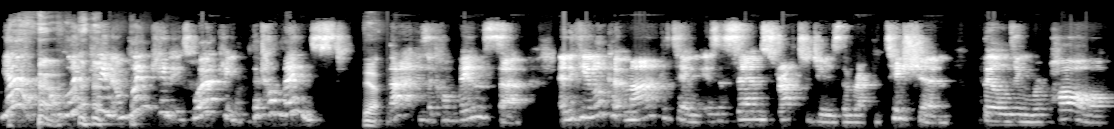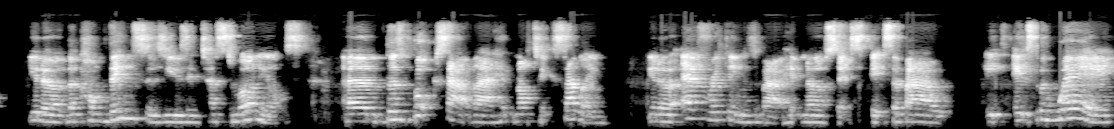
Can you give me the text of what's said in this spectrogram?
yeah, I'm blinking, I'm blinking, it's working. They're convinced. Yeah. That is a convincer. And if you look at marketing, it's the same strategy as the repetition, building rapport, you know, the convincers using testimonials. Um, there's books out there, hypnotic selling, you know, everything's about hypnosis. It's about it, it's the way,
